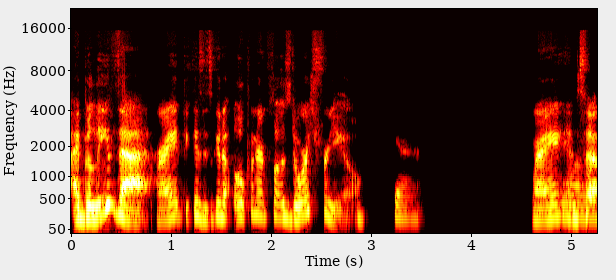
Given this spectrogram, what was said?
i believe that right because it's going to open or close doors for you yeah right and so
